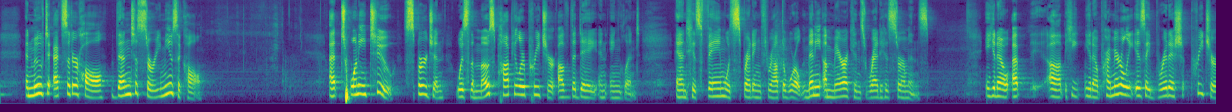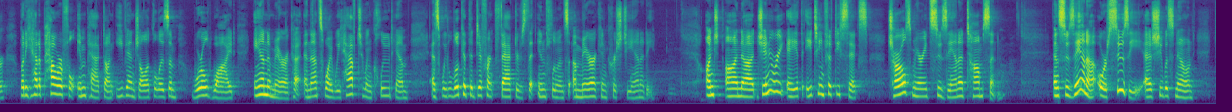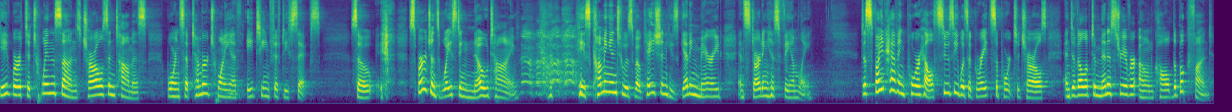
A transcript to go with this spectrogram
and moved to Exeter Hall, then to Surrey Music Hall. At 22, Spurgeon was the most popular preacher of the day in England, and his fame was spreading throughout the world. Many Americans read his sermons. You know, uh, uh, he, you know, primarily is a British preacher, but he had a powerful impact on evangelicalism worldwide and America, and that's why we have to include him as we look at the different factors that influence American Christianity. On, on uh, January 8th, 1856, Charles married Susanna Thompson. And Susanna, or Susie as she was known, gave birth to twin sons, Charles and Thomas, born September 20th, 1856. So Spurgeon's wasting no time. he's coming into his vocation, he's getting married, and starting his family. Despite having poor health, Susie was a great support to Charles and developed a ministry of her own called the Book Fund.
